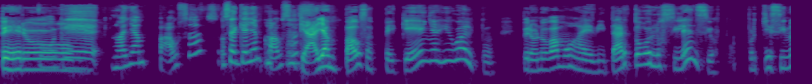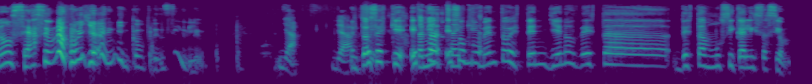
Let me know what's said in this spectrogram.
Pero como que no hayan pausas. O sea, que hayan pausas. que hayan pausas pequeñas igual, po, pero no vamos a editar todos los silencios, po, porque si no se hace una bulla incomprensible. Ya, ya. Entonces que esta- También, ¿sabes esos momentos estén llenos de esta de esta musicalización.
